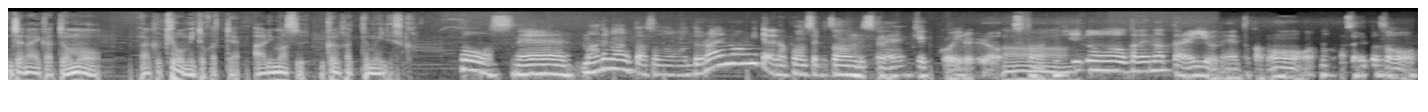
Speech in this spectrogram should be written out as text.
じゃないかって思うなんか興味とかってあります？伺ってもいいですか？そうですね。まあでもなんかそのドラえもんみたいなコンセプトなんですよね。結構いろいろ。あーその一度お金になったらいいよねとかも、なんかそれこそ、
